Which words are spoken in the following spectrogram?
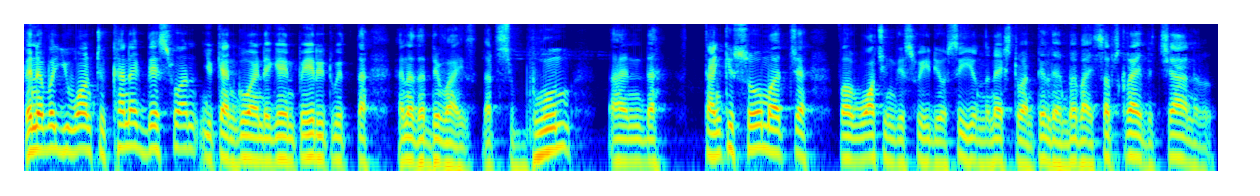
Whenever you want to connect this one you can go and again pair it with uh, another device. That's boom. And thank you so much uh, for watching this video. See you in the next one. Till then bye bye subscribe the channel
